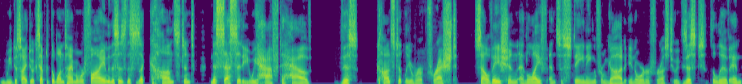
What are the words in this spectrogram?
we decide to accept it the one time and we're fine. This is this is a constant necessity. We have to have this constantly refreshed salvation and life and sustaining from God in order for us to exist, to live, and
